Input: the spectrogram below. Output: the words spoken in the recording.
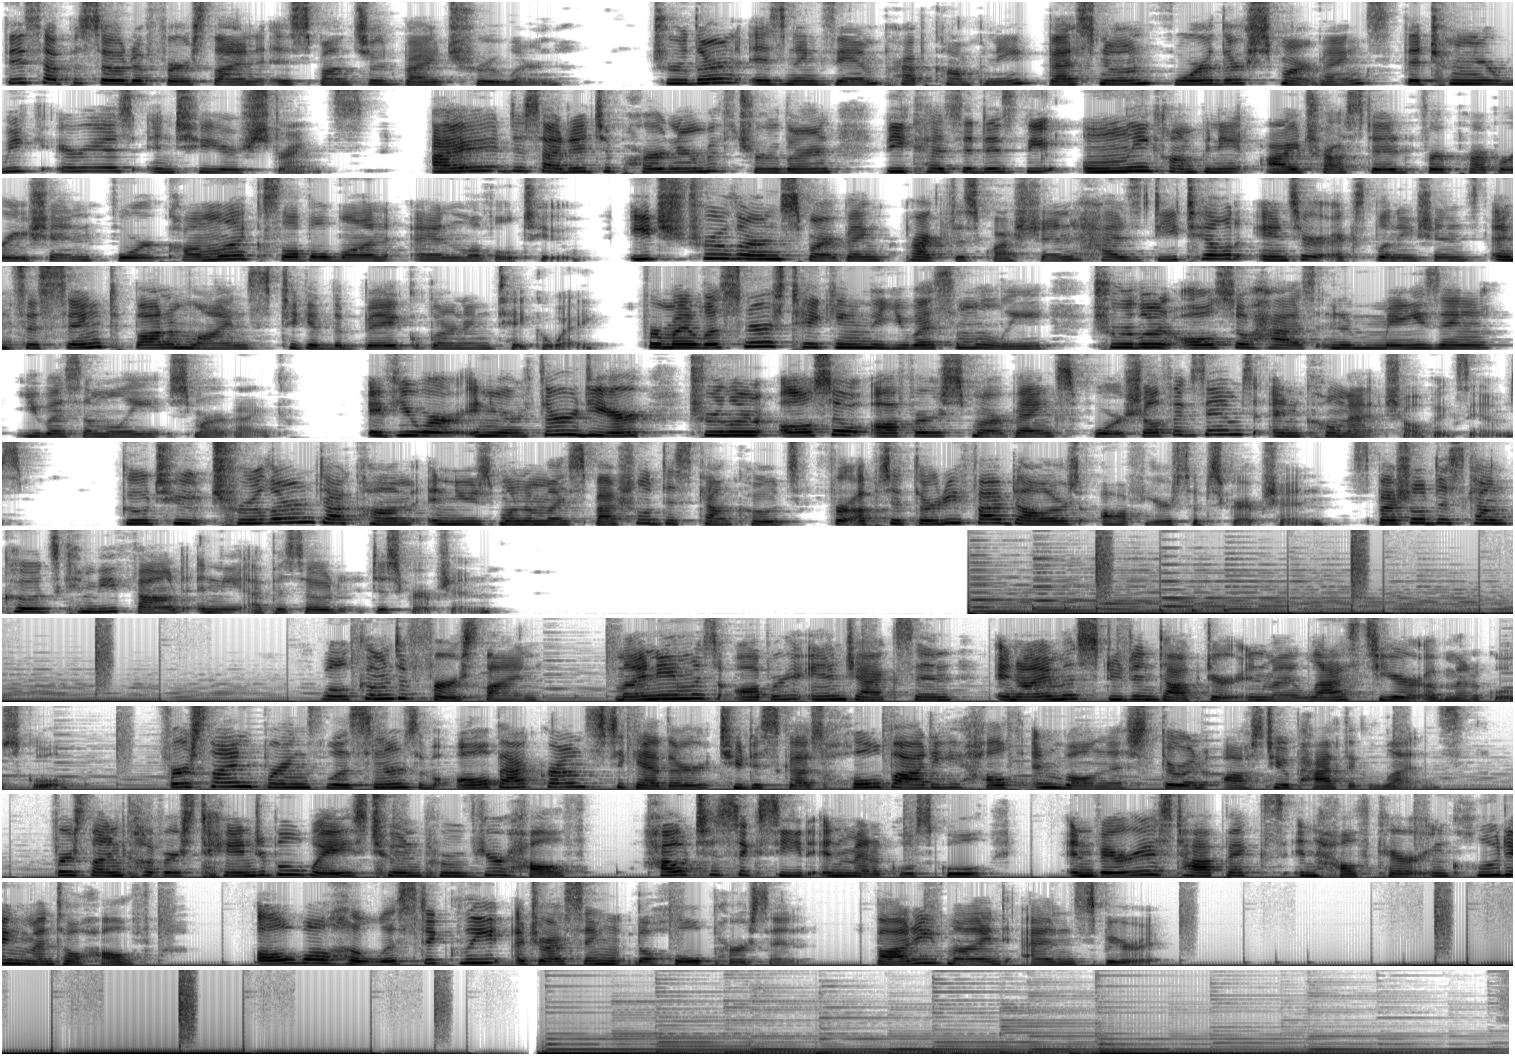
This episode of First Line is sponsored by TrueLearn. TrueLearn is an exam prep company best known for their smart banks that turn your weak areas into your strengths. I decided to partner with TrueLearn because it is the only company I trusted for preparation for COMLEX Level 1 and Level 2. Each TrueLearn SmartBank practice question has detailed answer explanations and succinct bottom lines to get the big learning takeaway. For my listeners taking the USMLE, TrueLearn also has an amazing USMLE Smart Bank. If you are in your third year, TrueLearn also offers Smart Banks for shelf exams and COMAT shelf exams. Go to truelearn.com and use one of my special discount codes for up to $35 off your subscription. Special discount codes can be found in the episode description. Welcome to First Line, my name is Aubrey Ann Jackson, and I am a student doctor in my last year of medical school. First Line brings listeners of all backgrounds together to discuss whole body health and wellness through an osteopathic lens. First Line covers tangible ways to improve your health, how to succeed in medical school, and various topics in healthcare, including mental health, all while holistically addressing the whole person body, mind, and spirit.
